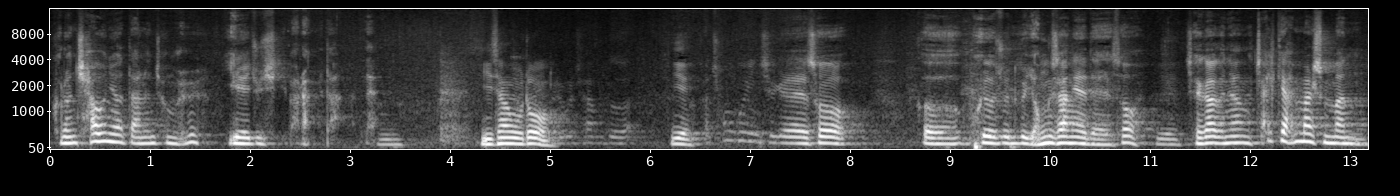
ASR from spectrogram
그런 차원이었다는 점을 이해해 주시기 바랍니다. 네. 이상으로 예, 청구인 측에서 그 보여준 그 영상에 대해서 예. 제가 그냥 짧게 한 말씀만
